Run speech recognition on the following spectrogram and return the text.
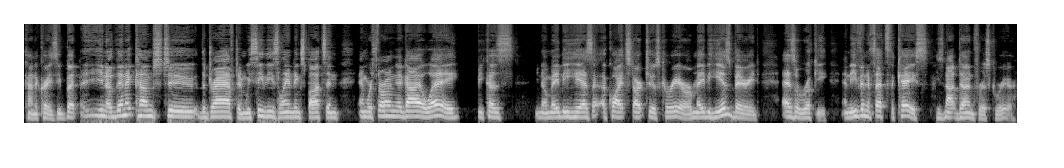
kind of crazy. But you know, then it comes to the draft, and we see these landing spots, and and we're throwing a guy away because you know maybe he has a quiet start to his career, or maybe he is buried as a rookie. And even if that's the case, he's not done for his career.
